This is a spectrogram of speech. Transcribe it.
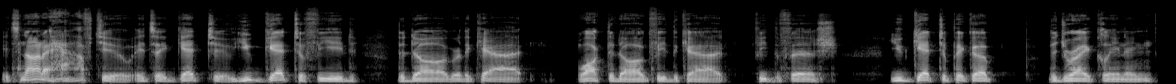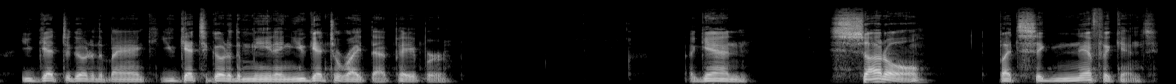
it's not a have to, it's a get to. You get to feed the dog or the cat, walk the dog, feed the cat, feed the fish. You get to pick up the dry cleaning. You get to go to the bank. You get to go to the meeting. You get to write that paper. Again, subtle but significant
